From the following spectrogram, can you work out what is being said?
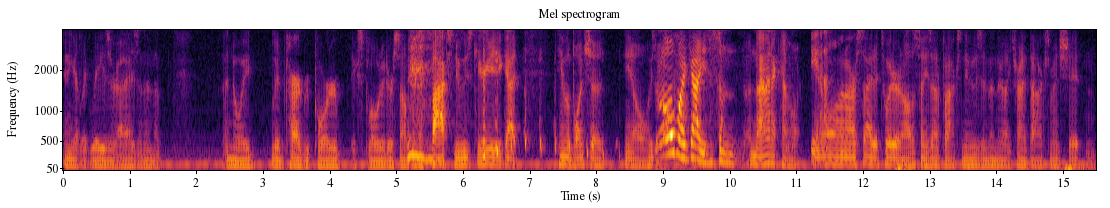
And he had like laser eyes. And then the annoyed libtard reporter exploded or something. Fox News carried it. It got him a bunch of, you know, he's, oh my God, he's just some non account, you Yeah. know, on our side of Twitter. And all of a sudden he's on Fox News. And then they're like trying to dox him and shit. And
